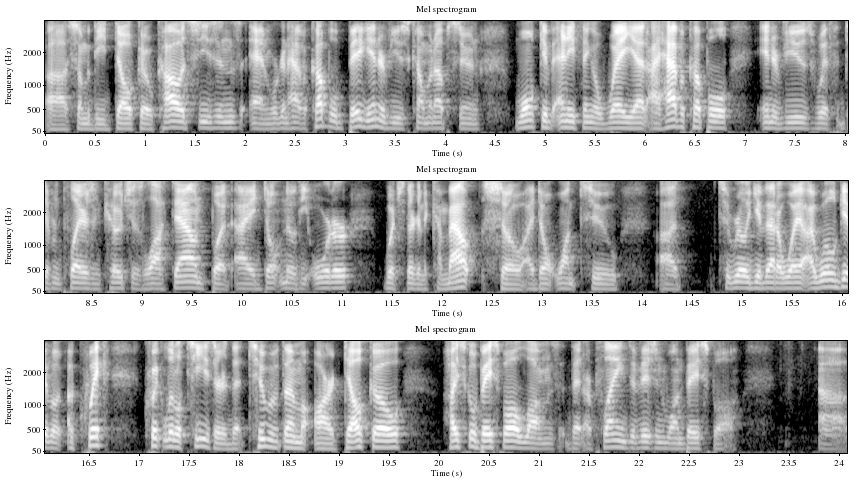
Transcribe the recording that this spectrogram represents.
uh, some of the Delco college seasons, and we're going to have a couple big interviews coming up soon. Won't give anything away yet. I have a couple interviews with different players and coaches locked down, but I don't know the order which they're going to come out, so I don't want to uh, to really give that away. I will give a, a quick quick little teaser that two of them are Delco high school baseball alums that are playing Division One baseball uh,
